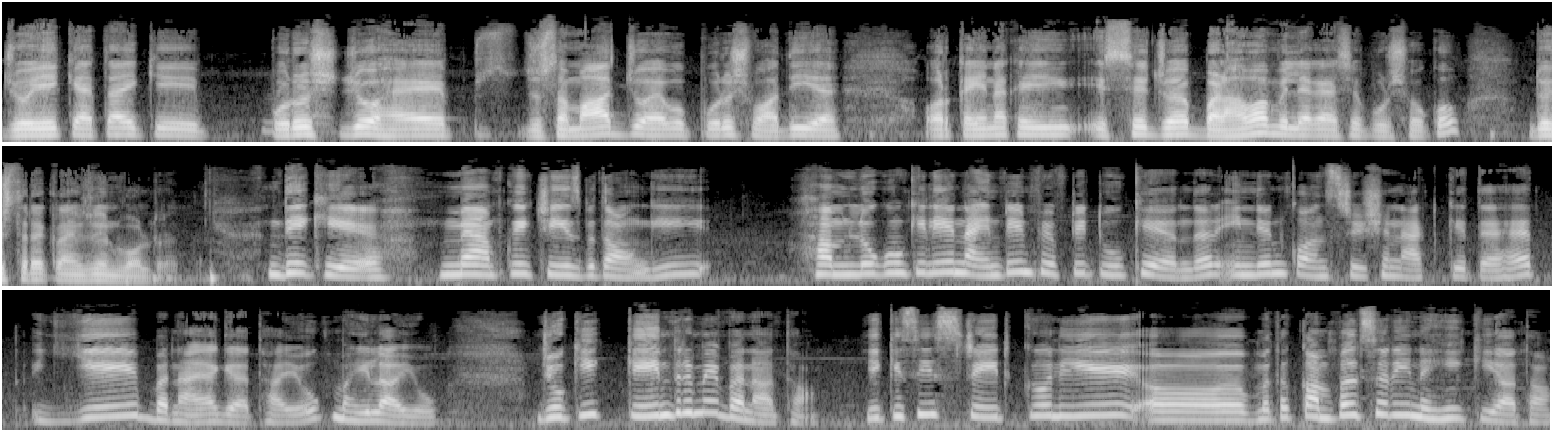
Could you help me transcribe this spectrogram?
जो ये कहता है कि पुरुष जो है जो समाज जो है वो पुरुषवादी है और कहीं ना कहीं इससे जो है बढ़ावा मिलेगा ऐसे पुरुषों को जो इस तरह क्राइम्स में इन्वॉल्व रहते हैं। देखिए मैं आपको एक चीज़ बताऊँगी। हम लोगों के लिए 1952 के अंदर इंडियन कॉन्स्टिट्यूशन एक्ट के तहत ये बनाया गया था आयोग महिला आयोग जो कि केंद्र में बना था। ये किसी स्टेट के लिए आ, मतलब कंपलसरी नहीं किया था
